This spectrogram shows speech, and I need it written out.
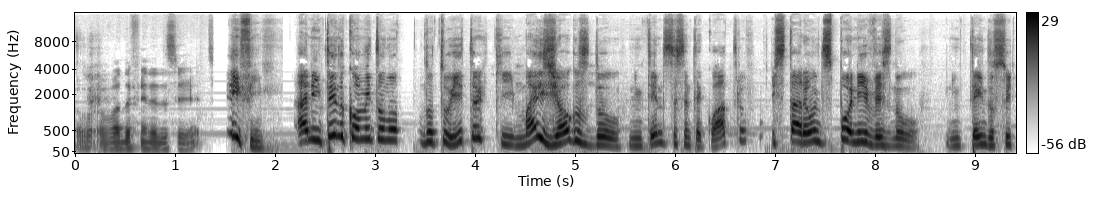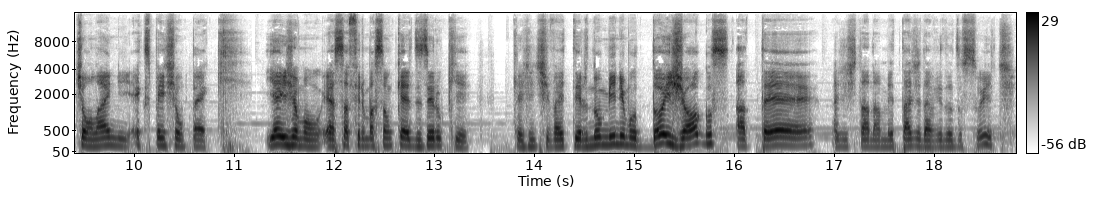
Eu, eu vou defender desse jeito. Enfim, a Nintendo comentou no, no Twitter que mais jogos do Nintendo 64 estarão disponíveis no Nintendo Switch Online Expansion Pack. E aí, Jamon, essa afirmação quer dizer o quê? Que a gente vai ter no mínimo dois jogos até a gente tá na metade da vida do Switch?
